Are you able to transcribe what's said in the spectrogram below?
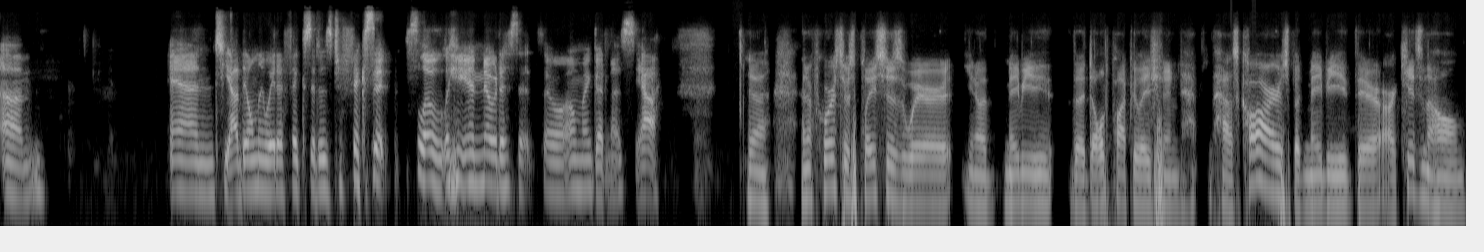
Um, and yeah, the only way to fix it is to fix it slowly and notice it. So, oh my goodness, yeah, yeah, and of course, there's places where you know maybe the adult population has cars, but maybe there are kids in the home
